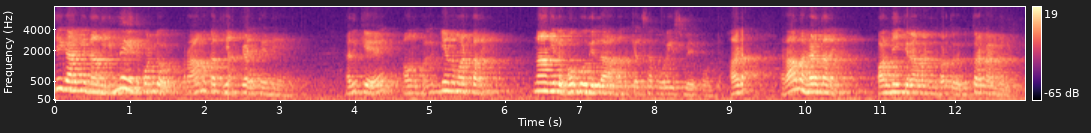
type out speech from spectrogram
ಹೀಗಾಗಿ ನಾನು ಇಲ್ಲೇ ಇದ್ದುಕೊಂಡು ರಾಮಕಥೆಯನ್ನು ಕೇಳ್ತೇನೆ. ಅದಕ್ಕೆ ಅವನು ಪ್ರತಿಜ್ಞೆಯನ್ನು ಮಾಡ್ತಾನೆ. ನಾನು ಇಲ್ಲಿ ಹೋಗುವುದಿಲ್ಲ, ನನ್ನ ಕೆಲಸ ಪೂರೈಸಬೇಕು ಅಂತ. ಆಗ ರಾಮ ಹೇಳ್ತಾನೆ ವಾಲ್ಮೀಕಿ ರಾಮಾಯಣ ಬರ್ತದೆ ಉತ್ತರಕಾಂಡದಲ್ಲಿ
